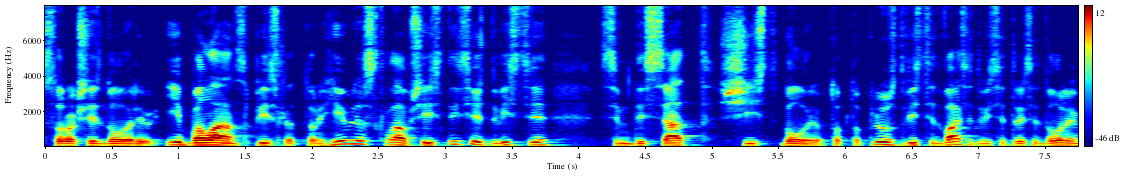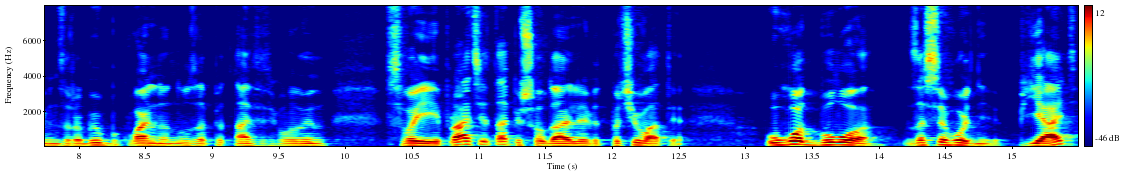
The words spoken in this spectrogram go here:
6046 доларів. І баланс після торгівлі склав 6276 доларів. Тобто плюс 220-230 доларів він заробив буквально ну, за 15 хвилин своєї праці та пішов далі відпочивати. Угод було за сьогодні 5,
